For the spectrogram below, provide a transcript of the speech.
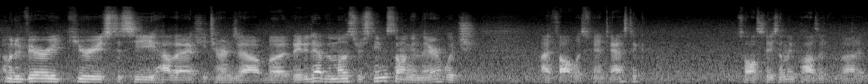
I'm gonna be very curious to see how that actually turns out, but they did have the Munsters theme song in there, which I thought was fantastic. So I'll say something positive about it.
